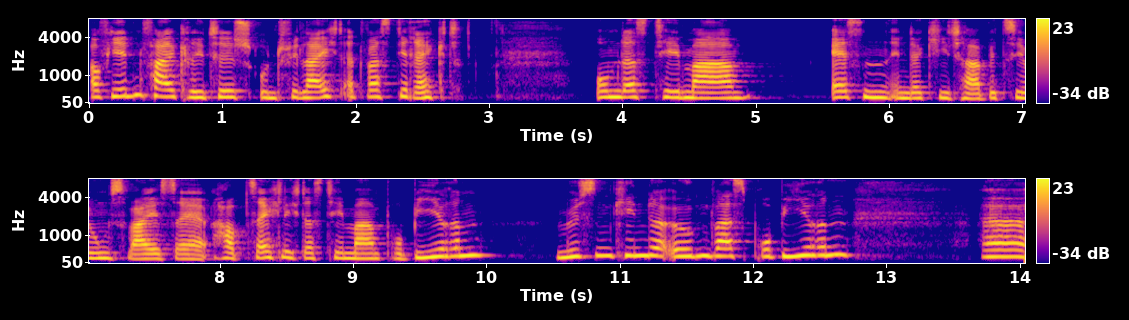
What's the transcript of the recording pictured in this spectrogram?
auf jeden Fall kritisch und vielleicht etwas direkt um das Thema Essen in der Kita, beziehungsweise hauptsächlich das Thema Probieren. Müssen Kinder irgendwas probieren? Äh,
